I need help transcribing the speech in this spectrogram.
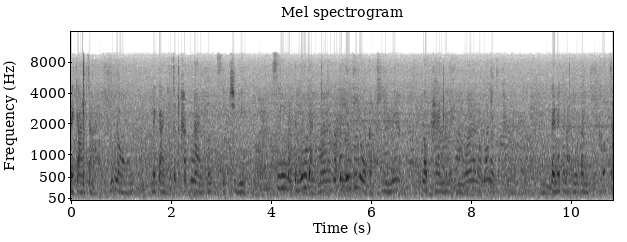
ในการจ่ายลูกน้องในการที่จะพักงานคนอีกสิบชีวิต ซึ่งมันเป็นเรื่องใหญ่มากและเป็นเรื่องที่โยกับทีมเนี่ยเราแพลนมาอย่างดีว่าเราว่าเราจะทำแต่ในขณะเดียวกันที่เข้าใจ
